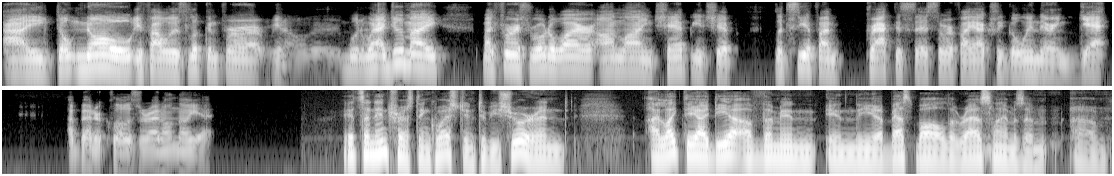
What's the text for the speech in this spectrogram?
I don't know if I was looking for, you know, when, when I do my my first RotoWire online championship, let's see if I'm practice this or if I actually go in there and get a better closer. I don't know yet. It's an interesting question to be sure, and I like the idea of them in in the uh, best ball. The RazzSlam is a um,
